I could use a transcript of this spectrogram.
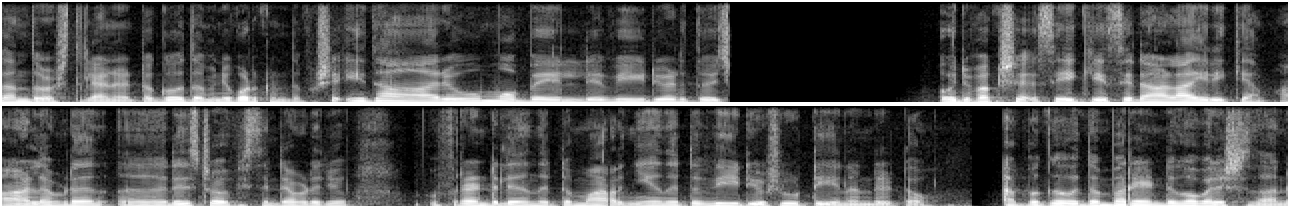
സന്തോഷത്തിലാണ് കേട്ടോ ഗൗതമിന് കൊടുക്കുന്നത്. പക്ഷേ ഇതാരോ മൊബൈലിൽ വീഡിയോ എടുത്ത് വെച്ച് ഒരു പക്ഷേ സി കെ സിയുടെ ആളായിരിക്കാം. ആളവിടെ രജിസ്റ്റർ ഓഫീസിന്റെ അവിടെ ഒരു ഫ്രണ്ടിൽ നിന്നിട്ട് മറിഞ്ഞ് നിന്നിട്ട് വീഡിയോ ഷൂട്ട് ചെയ്യുന്നുണ്ട് കേട്ടോ. അപ്പോൾ ഗൗതം പറയുന്നുണ്ട് ഗോപാലകൃഷ്ണൻ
